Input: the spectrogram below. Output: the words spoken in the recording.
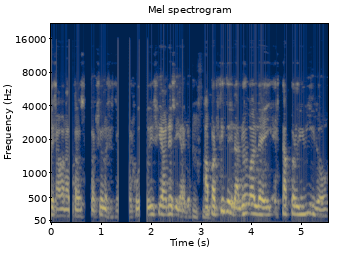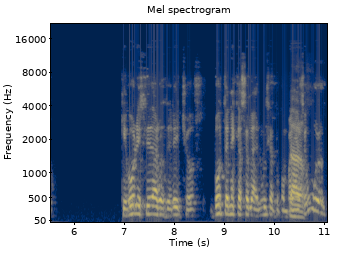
llevaban a transacciones extrajudiciales y a, partir de la nueva ley está prohibido que vos le cedas los derechos, vos tenés que hacer la denuncia a tu compañía de seguros,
